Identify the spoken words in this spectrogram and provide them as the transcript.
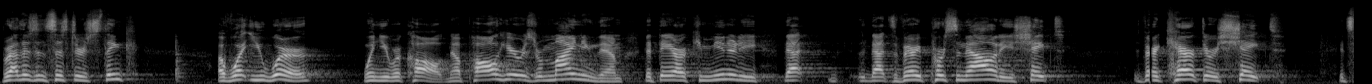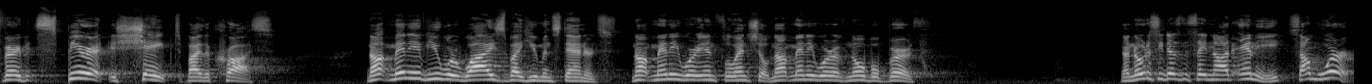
Brothers and sisters, think of what you were when you were called. Now, Paul here is reminding them that they are a community that that's very personality is shaped, its very character is shaped, its very spirit is shaped by the cross. Not many of you were wise by human standards. Not many were influential. Not many were of noble birth. Now, notice he doesn't say not any, some were.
